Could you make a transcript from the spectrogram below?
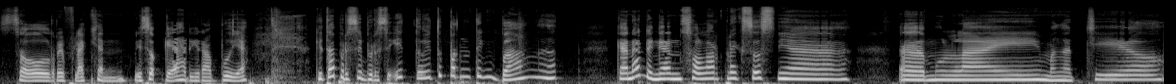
soul reflection besok ya hari Rabu ya. Kita bersih-bersih itu itu penting banget. Karena dengan solar plexusnya uh, mulai mengecil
